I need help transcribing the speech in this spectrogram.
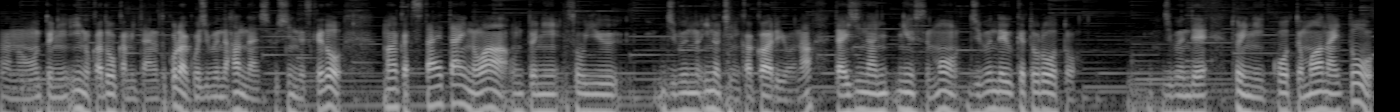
あの本当にいいのかどうかみたいなところはご自分で判断してほしいんですけど、まあ、なんか伝えたいのは本当にそういう自分の命に関わるような大事なニュースも自分で受け取ろうと自分で取りに行こうって思わないと、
